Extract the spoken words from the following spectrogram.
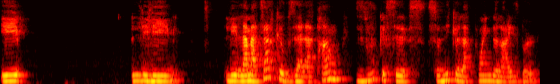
Et la matière que vous allez apprendre, dites-vous que ce n'est que la pointe de l'iceberg.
